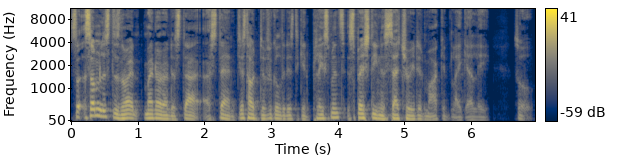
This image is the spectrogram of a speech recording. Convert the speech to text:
so, some listeners might, might not understand, understand just how difficult it is to get placements, especially in a saturated market like LA. So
